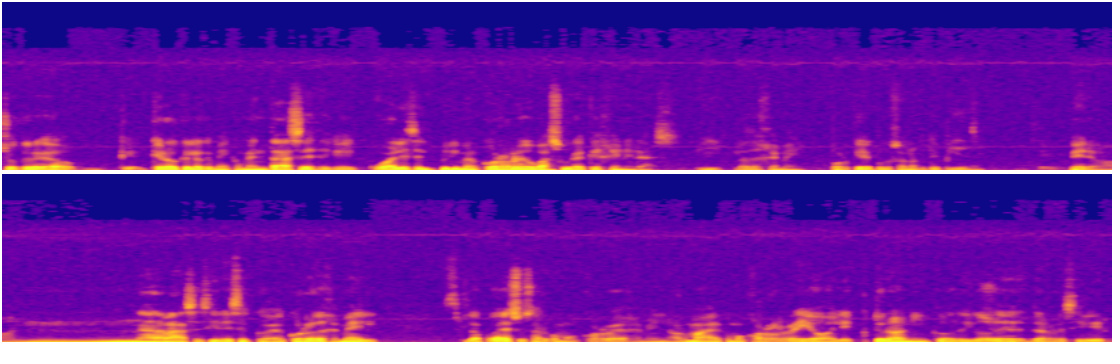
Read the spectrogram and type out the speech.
Yo creo que, creo que lo que me comentás es de que cuál es el primer correo basura que generas. Y los de Gmail. ¿Por qué? Porque son los que te piden. Pero nada más. Es decir, ese co- correo de Gmail lo puedes usar como correo de Gmail normal, como correo electrónico, digo, de, de recibir.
